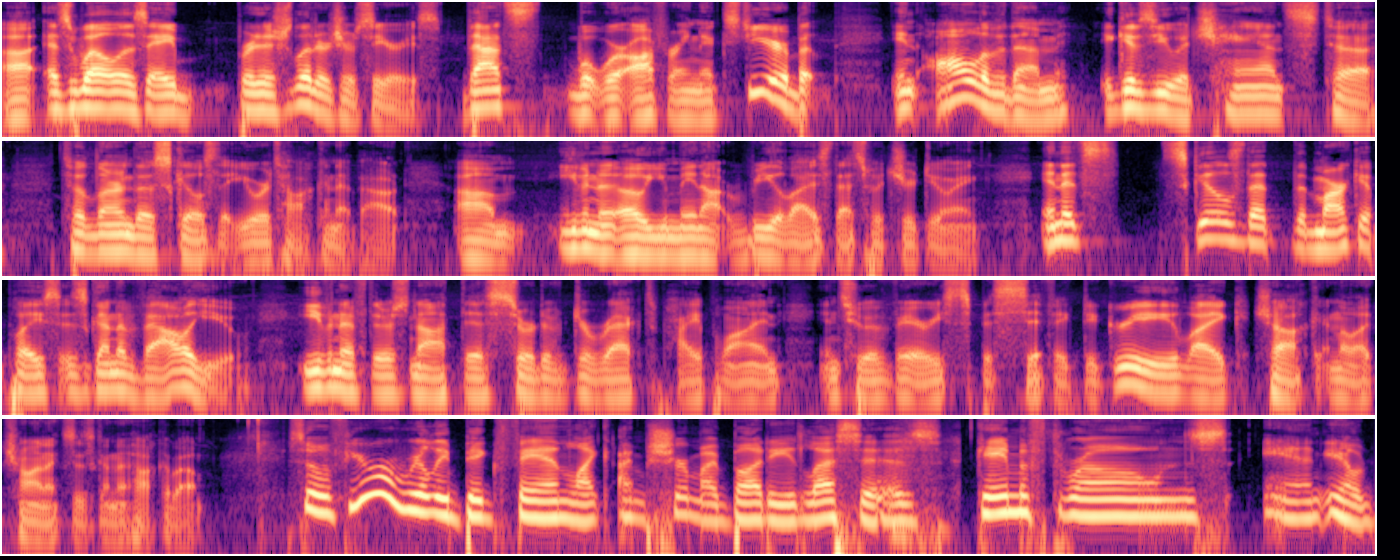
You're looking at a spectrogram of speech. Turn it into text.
uh, as well as a British literature series. That's what we're offering next year. But in all of them, it gives you a chance to to learn those skills that you were talking about, um, even though you may not realize that's what you're doing. And it's skills that the marketplace is going to value, even if there's not this sort of direct pipeline into a very specific degree like Chuck and electronics is going to talk about. So if you're a really big fan, like I'm sure my buddy Les is, Game of Thrones, and you know,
